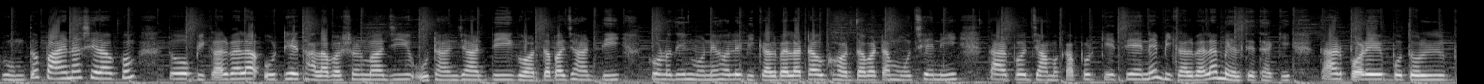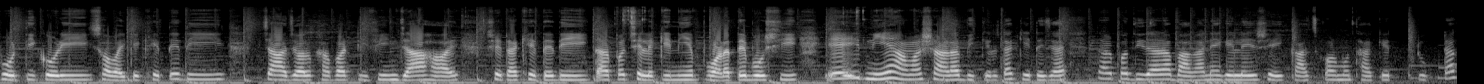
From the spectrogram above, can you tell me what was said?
ঘুম তো পায় না সেরকম। তো বিকালবেলা উঠে থালা বাসন মাজি, উঠান ঝাঁট দিই, ঘর দাবা ঝাঁট দিই। কোনো দিন মনে হলে বিকালবেলাটাও ঘর দাবাটা মুছে নিই। তারপর জামা কাপড় কেচে এনে বিকালবেলা মেলতে থাকি। তারপরে বোতল ভর্তি করি, সবাইকে খেতে দিই। চা, জল খাবার, টিফিন যা হয় সেটা খেতে দিই। তারপর ছেলেকে নিয়ে পড়াতে বসি। এই নিয়ে আমার সারা বিকেলটা কেটে যায়। তারপর দিদারা বাগানে গেলে সেই কাজকর্ম থাকে টুকটাক,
